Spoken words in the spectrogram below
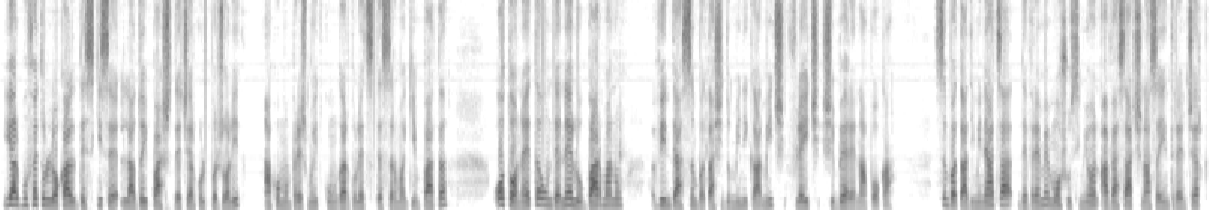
iar bufetul local deschise la doi pași de cercul pârjolit, acum împrejmuit cu un gărduleț de sârmă ghimpată, o tonetă unde Nelu Barmanu vindea sâmbăta și duminica mici, fleici și bere în apoca. Sâmbăta dimineața, de vreme, moșul Simion avea sarcina să intre în cerc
